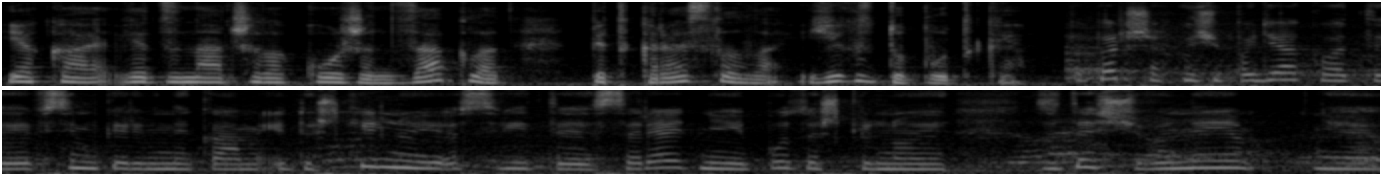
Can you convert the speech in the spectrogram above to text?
яка відзначила кожен заклад, підкреслила їх здобутки. По-перше, хочу подякувати всім керівникам і дошкільної освіти, середньої, позашкільної за те, що вони е,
